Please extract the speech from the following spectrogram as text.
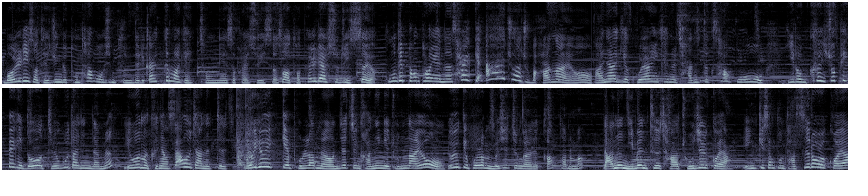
멀리서 대중교통 타고 오신 분들이 깔끔하게 정리해서 갈 수 있어서 더 편리할 수도 있어요. 궁디팡팡에는 살 게 아주 아주 많아요. 만약에 고양이 캔을 잔뜩 사고 이런 큰 쇼핑백에 넣어 들고 다닌다면 이거는 그냥 싸우자는 뜻. 여유 있게 보려면 언제쯤 가는 게 좋나요? 여유 있게 보려면 몇 시쯤 가야 될까? 다른 말? 나는 이벤트 다 조질 거야. 인기 상품 다 쓸어올 거야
